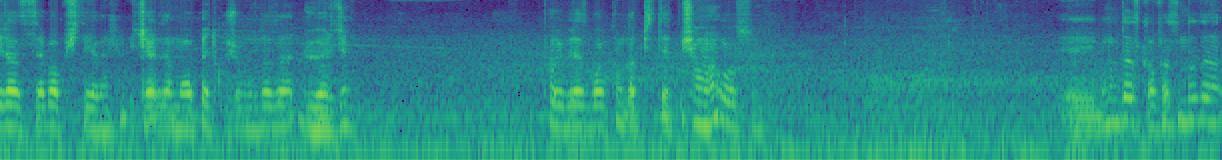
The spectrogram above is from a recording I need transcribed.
Biraz sebap işleyelim. İçeride muhabbet kuşu, burada da güvercin. Tabi biraz balkonda pisletmiş ama olsun. Ee, bunun biraz kafasında da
